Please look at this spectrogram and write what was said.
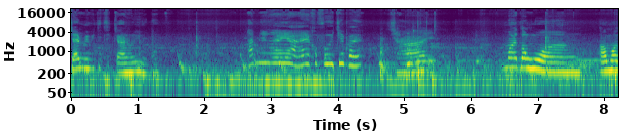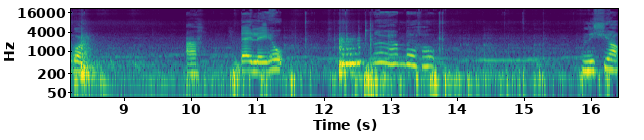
ฉันมีวิธีจัดการเขาอยู่นะทำยังไงอะให้เขาฟื้นใช่ไหมใช่ไม่ต้องห่วง เอามาก่อน อะ ได้แล้วน่าทำเลยเขานี่เชือก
